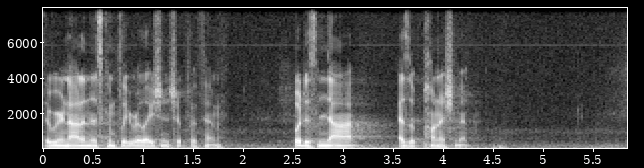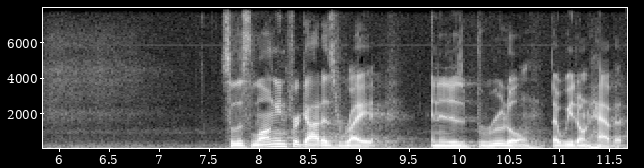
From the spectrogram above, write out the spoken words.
that we're not in this complete relationship with him, but it's not as a punishment. So, this longing for God is right, and it is brutal that we don't have it.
